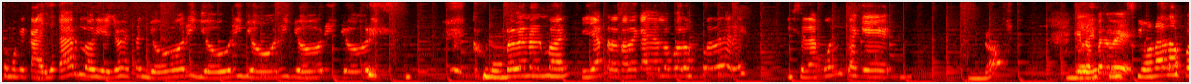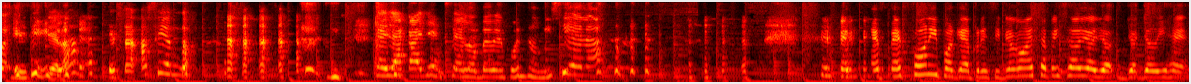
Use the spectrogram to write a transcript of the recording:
como que callarlos y ellos están llori, llori, llori, llori, llori, como un bebé normal. Y ella trata de callarlo con los poderes y se da cuenta que no, Y los bebés. Funciona los ¿Qué estás haciendo? Ella cállense, los bebés, pues no, mi ciela. Es, es funny porque al principio con este episodio yo, yo, yo dije,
